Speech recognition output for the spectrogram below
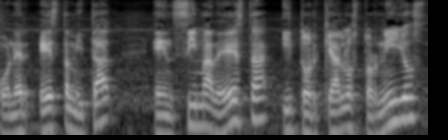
poner esta mitad encima de esta y torquear los tornillos.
